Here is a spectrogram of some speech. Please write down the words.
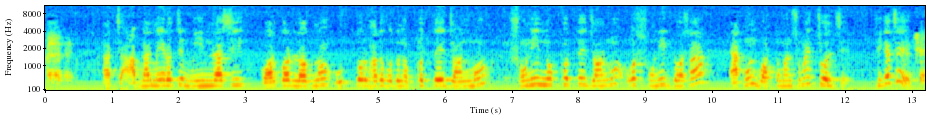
হ্যাঁ হ্যাঁ। আচ্ছা আপনার মেয়ের হচ্ছে মীন রাশি কর্কট লগ্ন উত্তর ভাদ্রপদ নক্ষত্রে জন্ম শনির নক্ষত্রে জন্ম ও শনির দশা এখন বর্তমান সময় চলছে। ঠিক আছে? আচ্ছা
